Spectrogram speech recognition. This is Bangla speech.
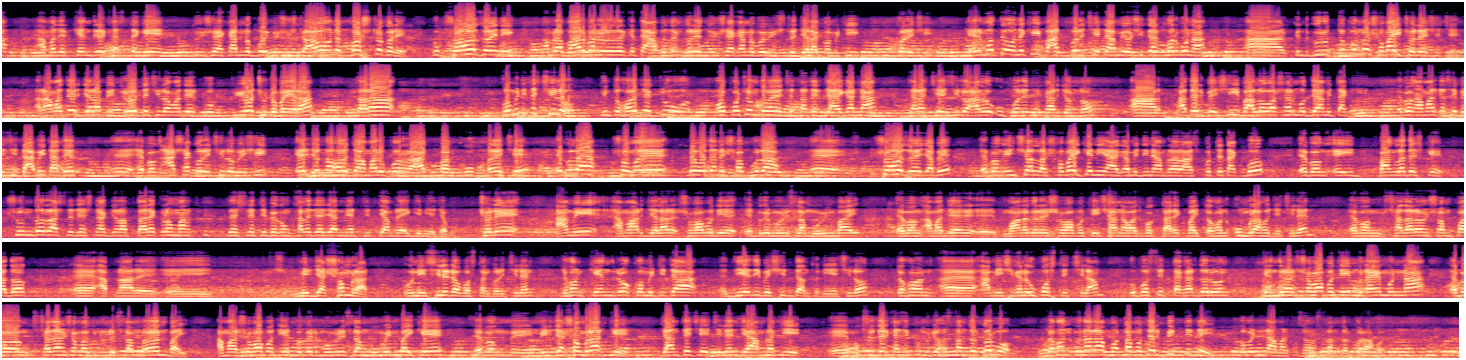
আমাদের কেন্দ্রের কাছ থেকে দুইশো একানব্বই বিশিষ্ট, আরও অনেক কষ্ট করে, খুব সহজ হয়নি, আমরা বারবার ওদের ক্ষেত্রে আবেদন করে দুইশো একানব্বই বিশিষ্ট জেলা কমিটি করেছি। এর মধ্যে অনেকেই বাদ পড়েছে, এটা আমি অস্বীকার করব না, আর কিন্তু গুরুত্বপূর্ণ সবাই চলে এসেছে। আর আমাদের যারা বিদ্রোহতে ছিল, আমাদের খুব প্রিয় ছোটো ভাইয়েরা, তারা কমিটিতে ছিল, কিন্তু হয়তো একটু অপছন্দ হয়েছে তাদের জায়গাটা। তারা চেয়েছিল আরও উপরে থাকার জন্য। আর তাদের বেশি ভালোবাসার মধ্যে আমি থাকি এবং আমার কাছে বেশি দাবি তাদের এবং আশা করেছিল বেশি। এর জন্য হয়তো আমার উপর রাগ বা খুব হয়েছে। এগুলা সময়ে ব্যবধানে সবগুলা সহজ হয়ে যাবে এবং ইনশাল্লাহ সবাইকে নিয়ে আগামী দিনে আমরা রাজপথে থাকব এবং এই বাংলাদেশকে সুন্দর রাষ্ট্রের দেশ নায়ক জনাব তারেক রহমান, দেশনেত্রী বেগম খালেদা জিয়ার নেতৃত্বে আমরা এগিয়ে নিয়ে যাব। আসলে আমি আমার জেলার সভাপতি এডভোকেট মুমিন ইসলাম মুমিন ভাই এবং আমাদের মহানগরের সভাপতি শাহনওয়াজ বক তারেক ভাই তখন উমরা হজে ছিলেন এবং সাধারণ সম্পাদক আপনার এই মির্জা সম্রাট। উনি সিলেটে অবস্থান করেছিলেন। যখন কেন্দ্র কমিটিটা দিয়ে দিবে সিদ্ধান্ত নিয়েছিল তখন আমি সেখানে উপস্থিত ছিলাম। উপস্থিত থাকার দরুন কেন্দ্রের সভাপতি মুনাইম মুন্না এবং সাধারণ সম্পাদক নুরুল ইসলাম নয়ন ভাই আমার সভাপতি অ্যাডভোকেট মুমিন ইসলাম মুমিন ভাইকে এবং মির্জা সম্রাটকে জানতে চেয়েছিলেন যে আমরা কি এ, মুকসুদের কাছে কমিটি হস্তান্তর করব। তখন ওনারা মতামতের ভিত্তিতেই কমিটিটা আমার কাছে হস্তান্তর করা হয়।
